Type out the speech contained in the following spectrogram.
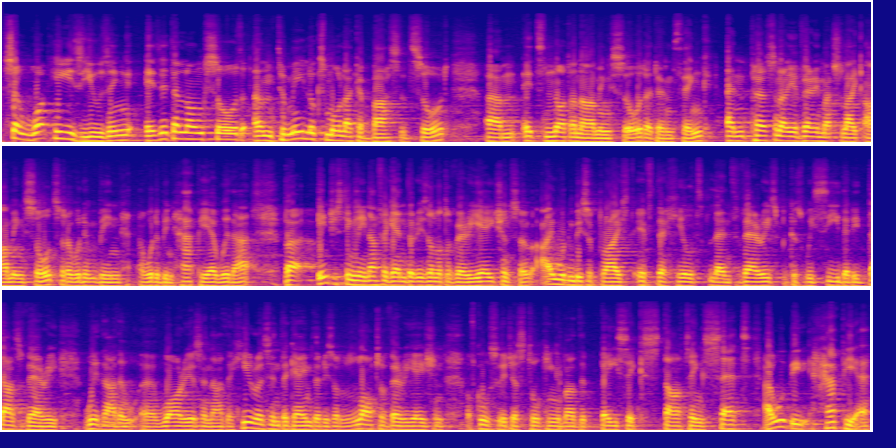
So what he's using, is it a long sword? Um, to me looks more like a bastard sword. Um, it's not an arming sword, I don't think. And personally I very much like arming swords, so I wouldn't been I would have been happier with that. But interestingly enough, again, there is a lot of variation, so I wouldn't be surprised if the hilt length varies because we see that it does vary with other uh, warriors and other heroes in the game. There is a lot of variation. Of course, we're just talking about the basic starting set. I would be happier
